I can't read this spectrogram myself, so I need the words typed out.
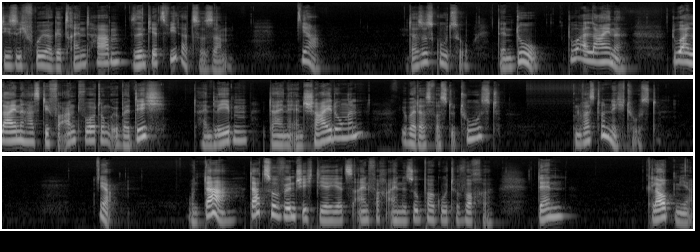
die sich früher getrennt haben, sind jetzt wieder zusammen. Ja, das ist gut so. Denn du, du alleine, Du alleine hast die Verantwortung über dich, dein Leben, deine Entscheidungen, über das, was du tust und was du nicht tust. Ja. Und da, dazu wünsche ich dir jetzt einfach eine super gute Woche. Denn glaub mir,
